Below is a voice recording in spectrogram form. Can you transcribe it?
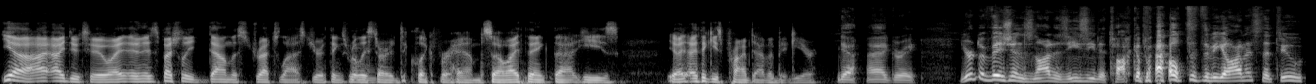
Yeah, I, I do too, I, and especially down the stretch last year, things really mm-hmm. started to click for him. So I think that he's, yeah, I think he's primed to have a big year. Yeah, I agree your division's not as easy to talk about, to be honest. The two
